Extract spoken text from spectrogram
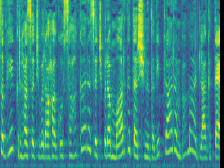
ಸಭೆ ಗೃಹ ಸಚಿವರ ಹಾಗೂ ಸಹಕಾರ ಸಚಿವರ ಮಾರ್ಗದರ್ಶನದಲ್ಲಿ ಪ್ರಾರಂಭ ಮಾಡಲಾಗುತ್ತೆ.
